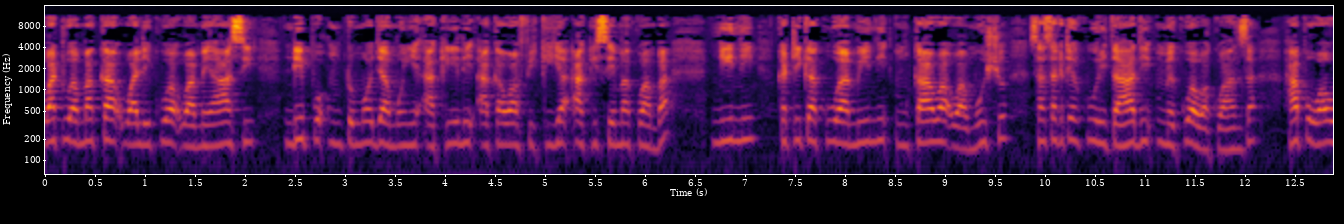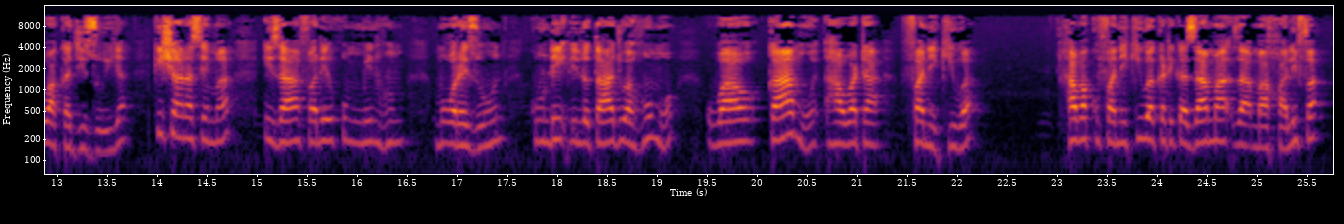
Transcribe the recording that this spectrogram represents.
watu wa maka walikuwa wameasi ndipo mtu mmoja mwenye akili akawafikia akisema kwamba nini katika kuamini mkawa wa mwisho? Sasa katika kuritahadi mmekuwa wa kwanza. Hapo wao wakajizuia. Kisha anasema iza fariqu minhum morezun kundi lilotajwa humo wao kamwe hawatafanikiwa. Hawakufanikiwa katika zama za makhalifa.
